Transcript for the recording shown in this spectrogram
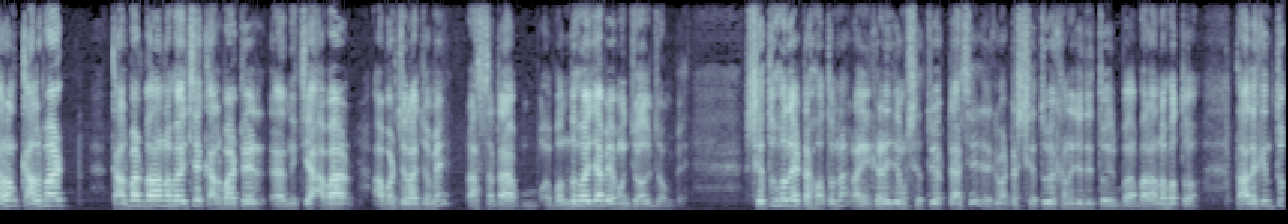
কারণ কালভার্ট কালভার্ট বানানো হয়েছে, কালভার্টের নিচে আবার আবর্জনা জমে রাস্তাটা বন্ধ হয়ে যাবে এবং জল জমবে। সেতু হলে এটা হতো না। রাঙিখাড়ি যেমন সেতু একটা আছে যেরকম একটা সেতু এখানে যদি তৈরি বানানো হতো, তাহলে কিন্তু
